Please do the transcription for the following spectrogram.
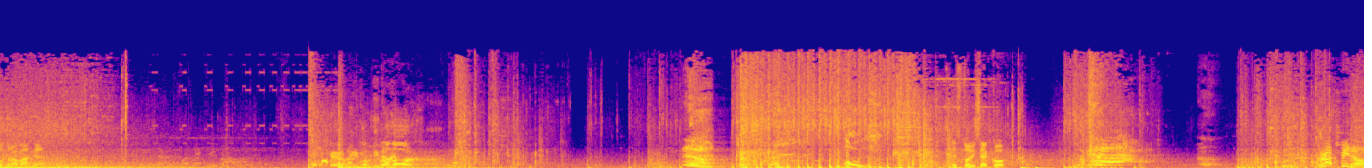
Otra baja. Tirador! Estoy seco. ¡Rápido!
